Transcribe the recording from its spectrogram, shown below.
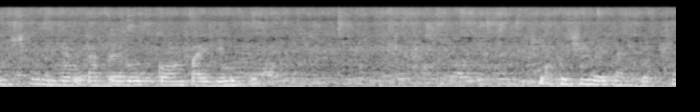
মুশকিল হয়ে যাবে। তারপরে রোদ কম পায় যেহেতু। খুব খুশি হয়ে চান করছি।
